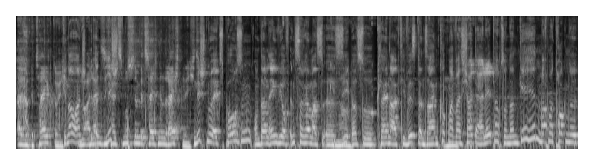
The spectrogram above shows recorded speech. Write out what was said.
Also beteiligt euch. Genau, Nur allein sich nicht- als Muslim bezeichnen reicht nicht. nicht nur exposen und dann irgendwie auf Instagram als, äh, sie, als so kleiner Aktivist dann sagen, guck mal, was ich heute erlebt habe, sondern geh hin, mach mal trockene,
